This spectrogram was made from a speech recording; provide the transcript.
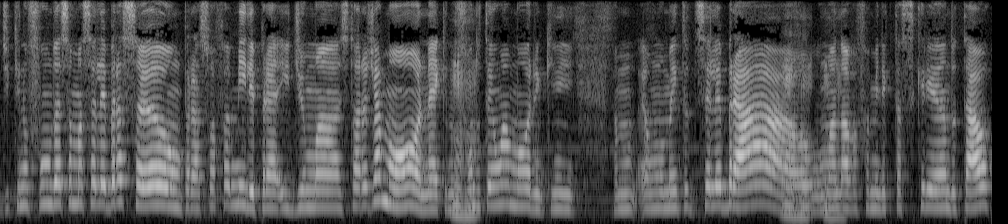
de que no fundo essa é uma celebração para sua família pra, e de uma história de amor, né? Que no uhum. fundo tem um amor, em que é um momento de celebrar uhum, uma uhum. nova família que está se criando tal.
